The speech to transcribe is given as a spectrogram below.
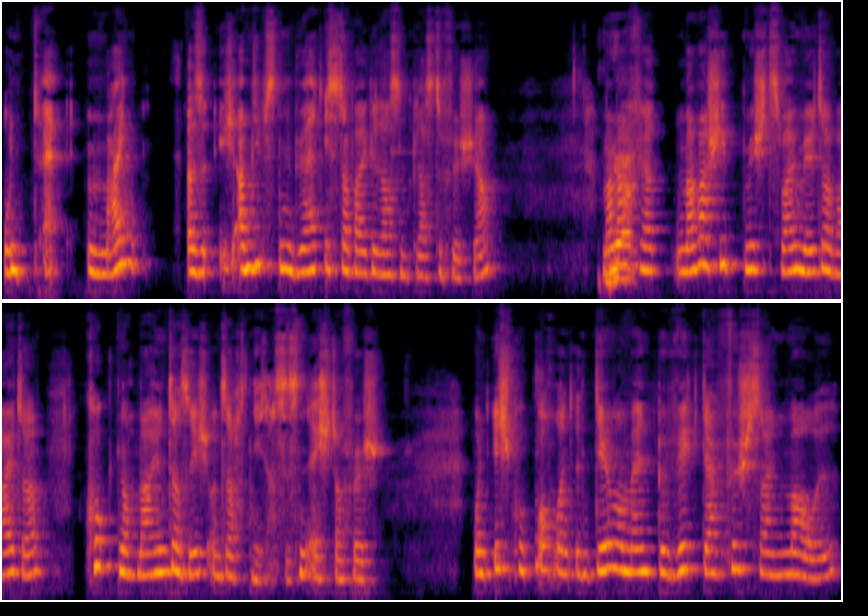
Und äh, mein, also ich am liebsten hätte ich's dabei gelassen, Plastefisch, ja? Mama Ja. fährt, Mama schiebt mich zwei Meter weiter, guckt noch mal hinter sich und sagt, nee, das ist ein echter Fisch. Und ich guck auch und in dem Moment bewegt der Fisch sein Maul.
